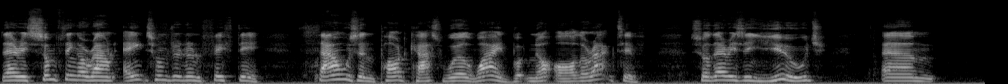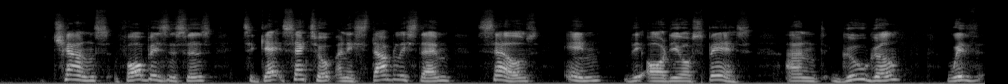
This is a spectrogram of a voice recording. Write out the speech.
There is something around 850,000 podcasts worldwide, but not all are active. So there is a huge um, chance for businesses to get set up and establish themselves in the audio space. And Google, with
